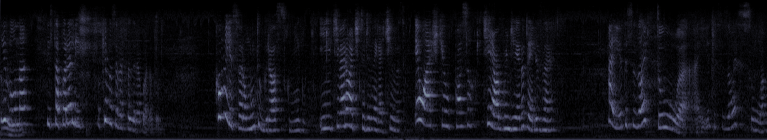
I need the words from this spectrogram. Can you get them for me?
E Luna está por ali. O que você vai fazer agora, Luna? Como eles foram muito grossos comigo e tiveram atitudes negativas, eu acho que eu posso tirar algum dinheiro deles, né? Aí a decisão é tua. Aí a decisão é sua.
